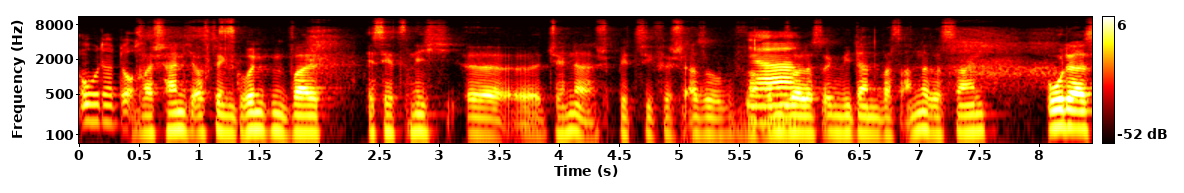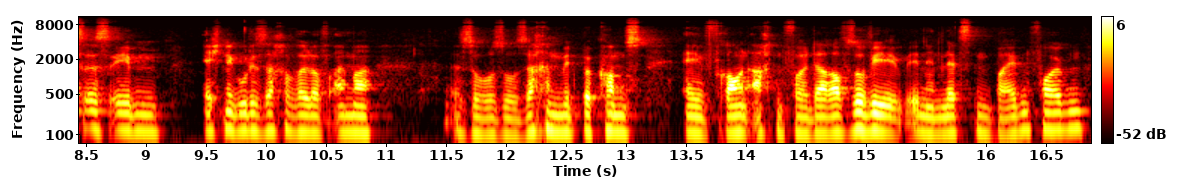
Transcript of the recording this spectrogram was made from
Oder doch. wahrscheinlich aus den Gründen, weil es jetzt nicht äh, äh, genderspezifisch, also warum Ja. soll das irgendwie dann was anderes sein? Oder es ist eben echt eine gute Sache, weil du auf einmal so, so Sachen mitbekommst, ey, Frauen achten voll darauf, so wie in den letzten beiden Folgen,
